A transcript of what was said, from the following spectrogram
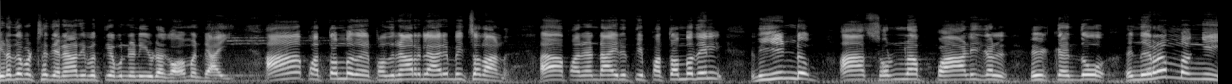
ഇടതുപക്ഷ ജനാധിപത്യ മുന്നണിയുടെ ഗവൺമെന്റായി ആ പത്തൊമ്പത് പതിനാറിൽ ആരംഭിച്ചതാണ്. ആ പന്ത്രണ്ടായിരത്തി രണ്ടായിരത്തി പത്തൊമ്പതിൽ വീണ്ടും ആ സ്വർണപ്പാളികൾ എന്തോ നിറം മങ്ങി.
